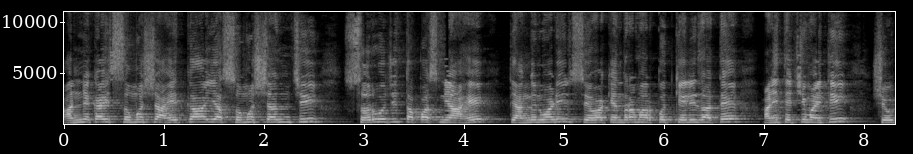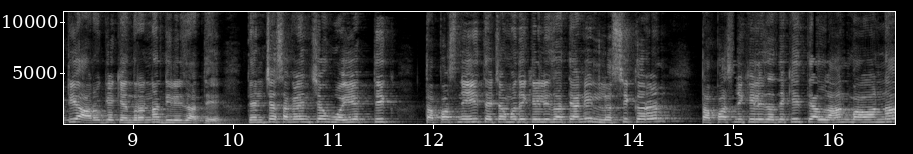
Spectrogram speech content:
अन्य काही समस्या आहेत का? या समस्यांची सर्व जी तपासणी आहे ती अंगणवाडी सेवा केंद्रामार्फत केली जाते आणि त्याची माहिती शेवटी आरोग्य केंद्रांना दिली जाते. त्यांच्या सगळ्यांच्या वैयक्तिक तपासणीही त्याच्यामध्ये केली जाते आणि लसीकरण तपासणी केली जाते की त्या लहान बाळांना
